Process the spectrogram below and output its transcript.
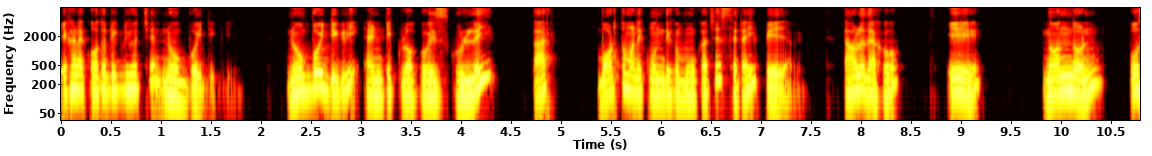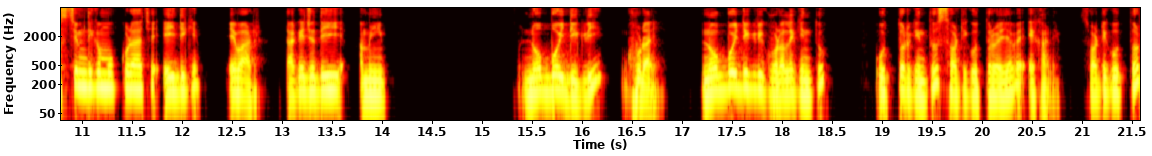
এখানে কত ডিগ্রি হচ্ছে? নব্বই ডিগ্রি। নব্বই ডিগ্রি অ্যান্টি ক্লকওয়াইজ ঘুরলেই তার বর্তমানে কোন দিকে মুখ আছে সেটাই পেয়ে যাবে। তাহলে দেখো, এ নন্দন পশ্চিম দিকে মুখ করে আছে এই দিকে। এবার তাকে যদি আমি নব্বই ডিগ্রি ঘোরাই, নব্বই ডিগ্রি ঘোরালে কিন্তু উত্তর কিন্তু সঠিক উত্তর হয়ে যাবে এখানে। সঠিক উত্তর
